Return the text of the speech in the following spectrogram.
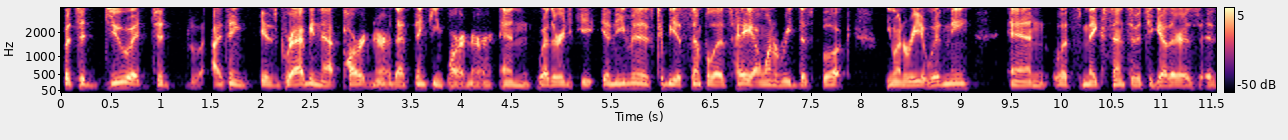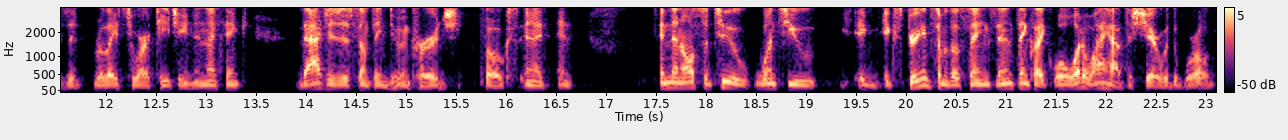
But to do it to i think is grabbing that partner that thinking partner and whether it and even as could be as simple as hey i want to read this book. You want to read it with me and let's make sense of it together as, as it relates to our teaching. And i think that is just something to encourage folks. And I, and and then also too once you experience some of those things and think like well what do i have to share with the world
